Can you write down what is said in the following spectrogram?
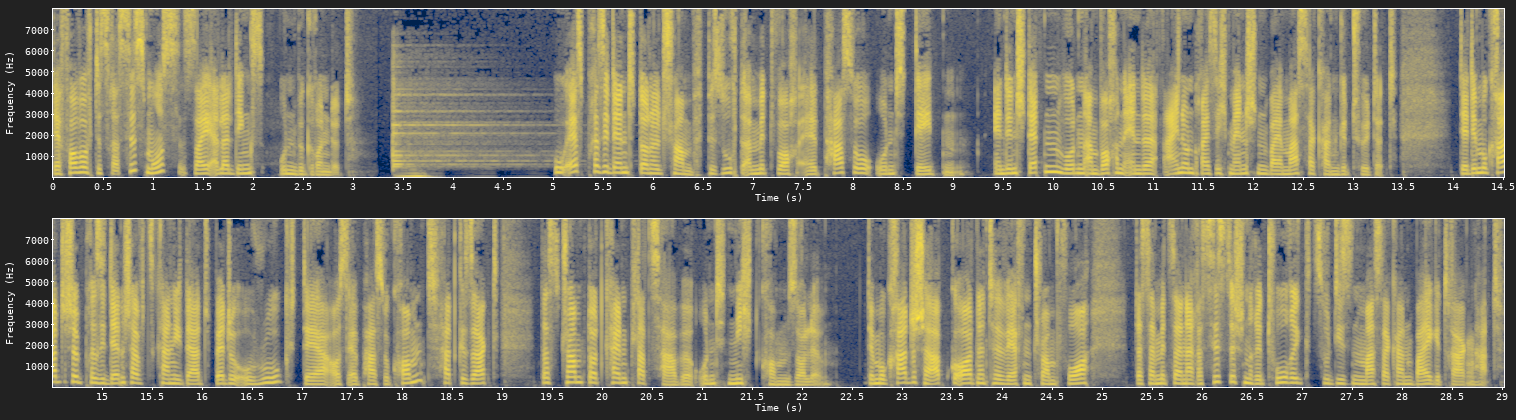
Der Vorwurf des Rassismus sei allerdings unbegründet. US-Präsident Donald Trump besucht am Mittwoch El Paso und Dayton. In den Städten wurden am Wochenende 31 Menschen bei Massakern getötet. Der demokratische Präsidentschaftskandidat Beto O'Rourke, der aus El Paso kommt, hat gesagt, dass Trump dort keinen Platz habe und nicht kommen solle. Demokratische Abgeordnete werfen Trump vor, dass er mit seiner rassistischen Rhetorik zu diesen Massakern beigetragen hat.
